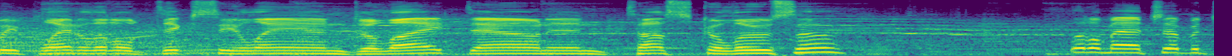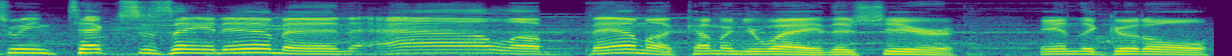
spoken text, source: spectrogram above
They'll playing a little Dixieland delight down in Tuscaloosa. Little matchup between Texas A&M and Alabama coming your way this year in the good old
